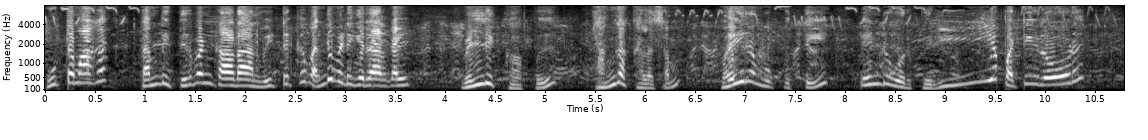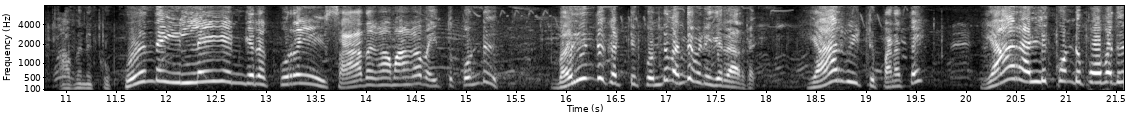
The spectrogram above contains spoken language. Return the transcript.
கூட்டமாக தம்பி திருவன்காடான் வீட்டுக்கு வந்து விடுகிறார்கள். வெள்ளிக்காப்பு தங்க கலசம் வைரமுக்குத்தி என்று ஒரு பெரிய பட்டியலோடு அவனுக்கு குழந்தை இல்லை என்கிற குறையை சாதகமாக வைத்துக்கொண்டு வரிந்து கட்டிக்கொண்டு வந்து விடுகிறார்கள். யார் வீட்டு பணத்தை யார் அள்ளிக்கொண்டு போவது?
